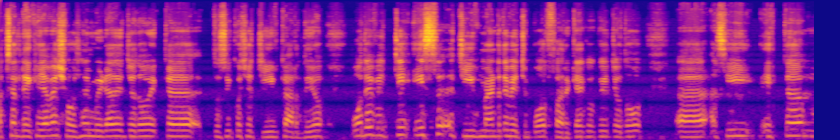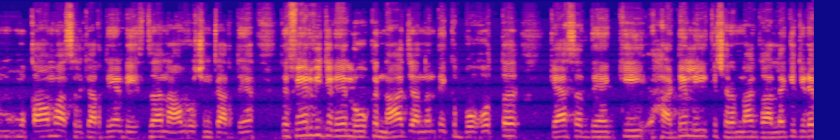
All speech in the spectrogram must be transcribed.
ਅਕਸਰ ਦੇਖਿਆ ਜਾਵੇ ਸੋਸ਼ਲ ਮੀਡੀਆ ਦੇ ਜਦੋਂ ਇੱਕ ਤੁਸੀਂ ਕੁਝ ਅਚੀਵ ਕਰਦੇ ਹੋ, ਉਹਦੇ ਵਿੱਚ ਇਸ ਅਚੀਵਮੈਂਟ ਦੇ ਵਿੱਚ ਬਹੁਤ ਫ਼ਰਕ ਹੈ ਕਿਉਂਕਿ ਜਦੋਂ ਅਸੀਂ ਇੱਕ ਮੁਕਾਮ ਹਾਸਲ ਕਰਦੇ ਹਾਂ, ਦੇਸ਼ ਦਾ ਨਾਮ ਰੋਸ਼ਨ ਕਰਦੇ ਹਾਂ, ਤੇ ਫਿਰ ਵੀ ਜਿਹੜੇ ਲੋਕ ਨਾ ਜਾਣਨ ਤੇ ਇੱਕ ਬਹੁਤ ਕਹਿ ਸਕਦੇ ਹਾਂ ਕਿ ਸਾਡੇ ਲਈ ਇੱਕ ਸ਼ਰਮਨਾਕ ਗੱਲ ਹੈ ਕਿ ਜਿਹੜੇ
